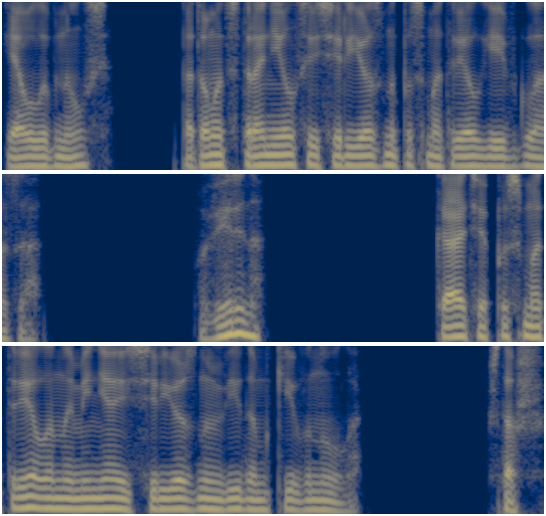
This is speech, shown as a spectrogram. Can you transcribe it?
Я улыбнулся, потом отстранился и серьезно посмотрел ей в глаза. «Уверена?» Катя посмотрела на меня и серьезным видом кивнула. Что ж,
